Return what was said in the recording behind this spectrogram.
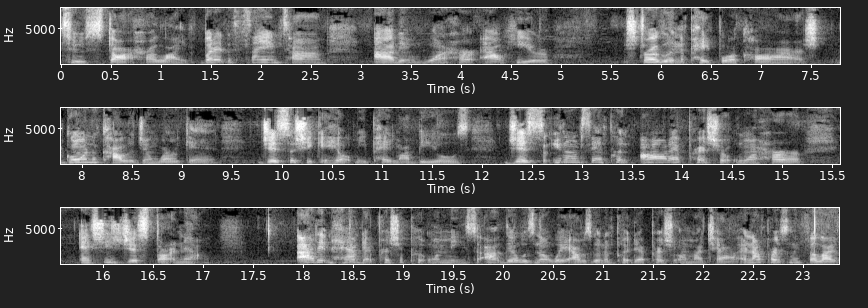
to start her life. But at the same time, I didn't want her out here struggling to pay for a car, going to college and working just so she could help me pay my bills. Just, you know what I'm saying? Putting all that pressure on her, and she's just starting out. I didn't have that pressure put on me. So I, there was no way I was going to put that pressure on my child. And I personally feel like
